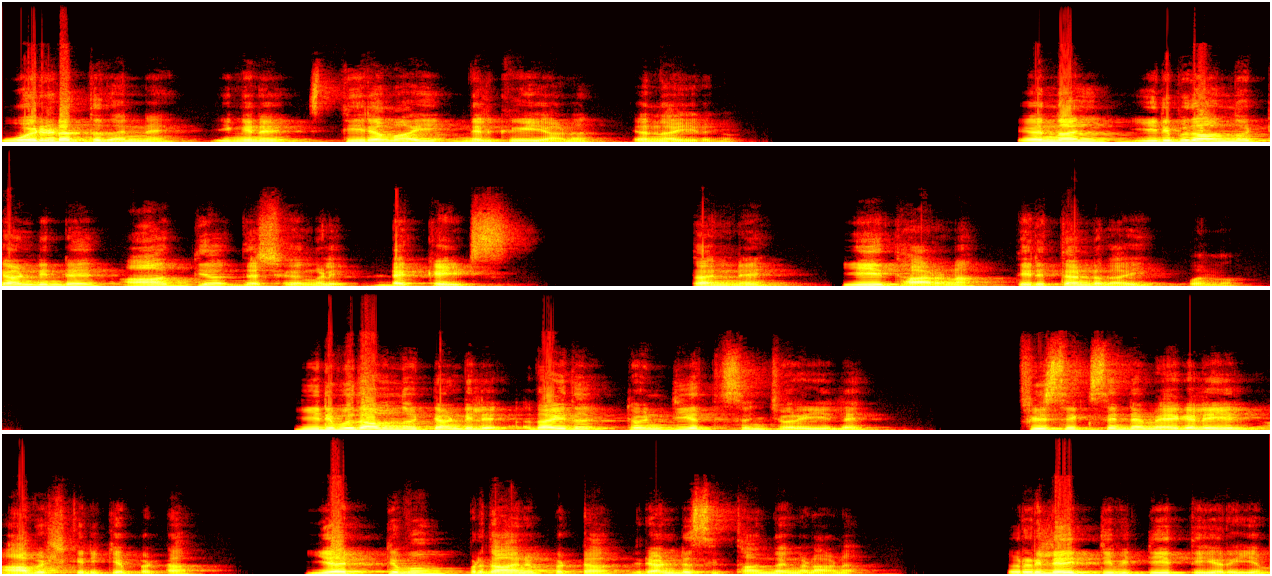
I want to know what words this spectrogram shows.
ഒരിടത്ത് തന്നെ ഇങ്ങനെ സ്ഥിരമായി നിൽക്കുകയാണ് എന്നായിരുന്നു. എന്നാൽ ഇരുപതാം നൂറ്റാണ്ടിന്റെ ആദ്യ ദശകങ്ങളിൽ ഡെക്കേഡ്സ് തന്നെ ഈ ധാരണ തിരുത്തേണ്ടതായി വന്നു. ഇരുപതാം നൂറ്റാണ്ടിലെ അതായത് ട്വന്റിയത്ത് സെഞ്ചുറിയിലെ ഫിസിക്സിന്റെ മേഖലയിൽ ആവിഷ്കരിക്കപ്പെട്ട ഏറ്റവും പ്രധാനപ്പെട്ട രണ്ട് സിദ്ധാന്തങ്ങളാണ് റിലേറ്റിവിറ്റി തിയറിയും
